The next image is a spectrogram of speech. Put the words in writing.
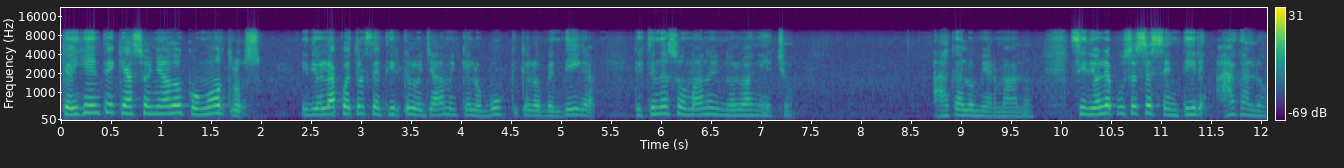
que hay gente que ha soñado con otros y Dios le ha puesto el sentir que los llamen, que los busque, que los bendiga, que estén en su mano y no lo han hecho. Hágalo, mi hermano. Si Dios le puso ese sentir, hágalo.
